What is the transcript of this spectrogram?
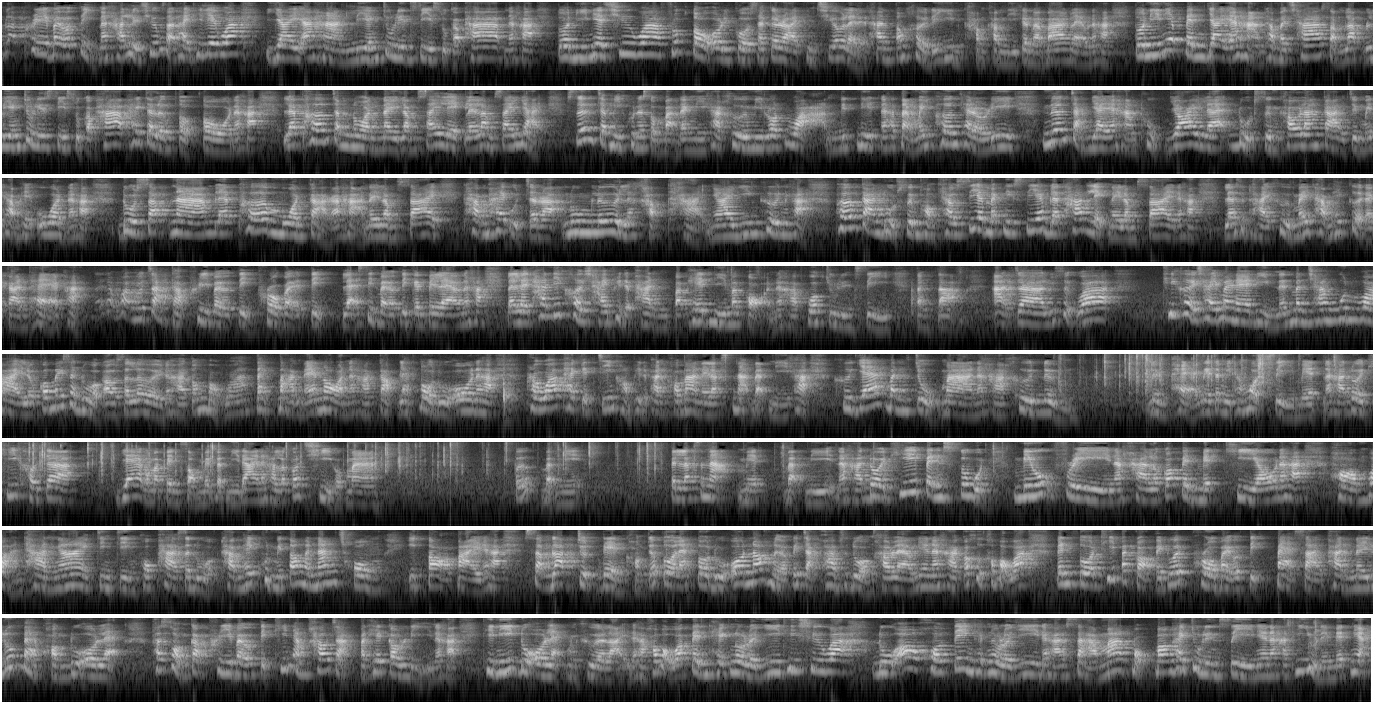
หรับพรีไบโอติกนะคะหรือชื่อภาษาไทยที่เรียกว่าใยอาหารเลี้ยงจุลินทรีย์สุขภาพนะคะ ตัวนี้เนี่ยชื่อว่าฟรุกโตโอริโกแซคเกอไรด์พิมเชื่อหลาย ๆ ท่านต้องเคยได้ยินคำคำนี้กันมาบ้างแล้วนะคะ ตัวนี้เนี่ยเป็นใยอาหารธรรมชาติสำหรับเลี้ยงจุลินทรีย์สุขภาพให้เจริญเติบโตนะคะ และเพิ่มจำนวนในลำไส้เล็กและลำไส้ใหญ่ ซึ่งจะมีคุณสมบัติดังนี้ค่ะ คือมีรสหวานนิด ๆ นะคะแต่ไม่เพิ่มแคลอรี่ เนื่องจากใยอาหารถูกย่อย และดูดซึมเข้าร่างกาย จึงไม่ทำให้อ้วนนะคะ ดูดซับน้ำและเพิ่มพิ่มมวลกากอาหารในลำไส้ทำให้อุจจาระนุ่มลื่นและขับถ่ายง่ายยิ่งขึ้นค่ะ เพิ่มการดูดซึมของแคลเซียมแมกนีเซียม และธาตุเหล็กในลำไส้นะคะ และสุดท้ายคือไม่ทำให้เกิดอาการแพ้ค่ะได้ทำความรู้จักกับพรีไบโอติกโปรไบโอติกและซินไบโอติกกันไปแล้วนะคะ หลาย ๆ ท่านที่เคยใช้ผลิตภัณฑ์ประเภทนี้มาก่อนนะคะ พวกจุลินทรีย์ต่าง ๆ อาจจะรู้สึกว่า ที่เคยใช้มาในอดีตนั้นมันช่างวุ่นวาย แล้วก็ไม่สะดวกเอาซะเลยนะคะ ต้องบอกว่าแตกต่างแน่นอนนะคะ กับแลคโตดูโอนะคะ เพราะว่าแพคเกจจิ้งของผลิตภัณฑ์เขามาในลักษณะแบบนี้ค่ะ คือแยกบรรจุมานะคะ คือ 1 1 แผงเนี่ยจะมีทั้งหมด 4 เม็ดนะคะ โดยที่เขาจะแยกออกมาเป็น 2 เม็ดแบบนี้ได้นะคะ แล้วก็ฉีกออกมาปึ๊บแบบนี้ เป็นลักษณะเม็ดแบบนี้นะคะ โดยที่เป็นสูตรมิลค์ฟรีนะคะ แล้วก็เป็นเม็ดเคี้ยวนะคะ หอมหวานทานง่ายจริง ๆ พกพาสะดวกทำให้คุณไม่ต้องมานั่งชงอีกต่อไปนะคะสำหรับจุดเด่นของเจ้าตัวแลคโตดูโอนอกเหนือไปจากความสะดวกของเขาแล้วเนี่ยนะคะ ก็คือเขาบอกว่าเป็นตัวที่ประกอบไปด้วยโปรไบโอติก 8 สายพันธุ์ในรูปแบบของดูโอแลกผสมกับพรีไบโอติกที่นำเข้าจากประเทศเกาหลีนะคะ ทีนี้ดูโอแลกมันคืออะไรนะคะเขาบอกว่าเป็นเทคโนโลยีที่ชื่อว่า Dual โคตติงเทคโนโลยีนะคะ สามารถปกป้องให้จุลินทรีย์เนี่ยนะคะที่อยู่ในเม็ดเนี่ย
